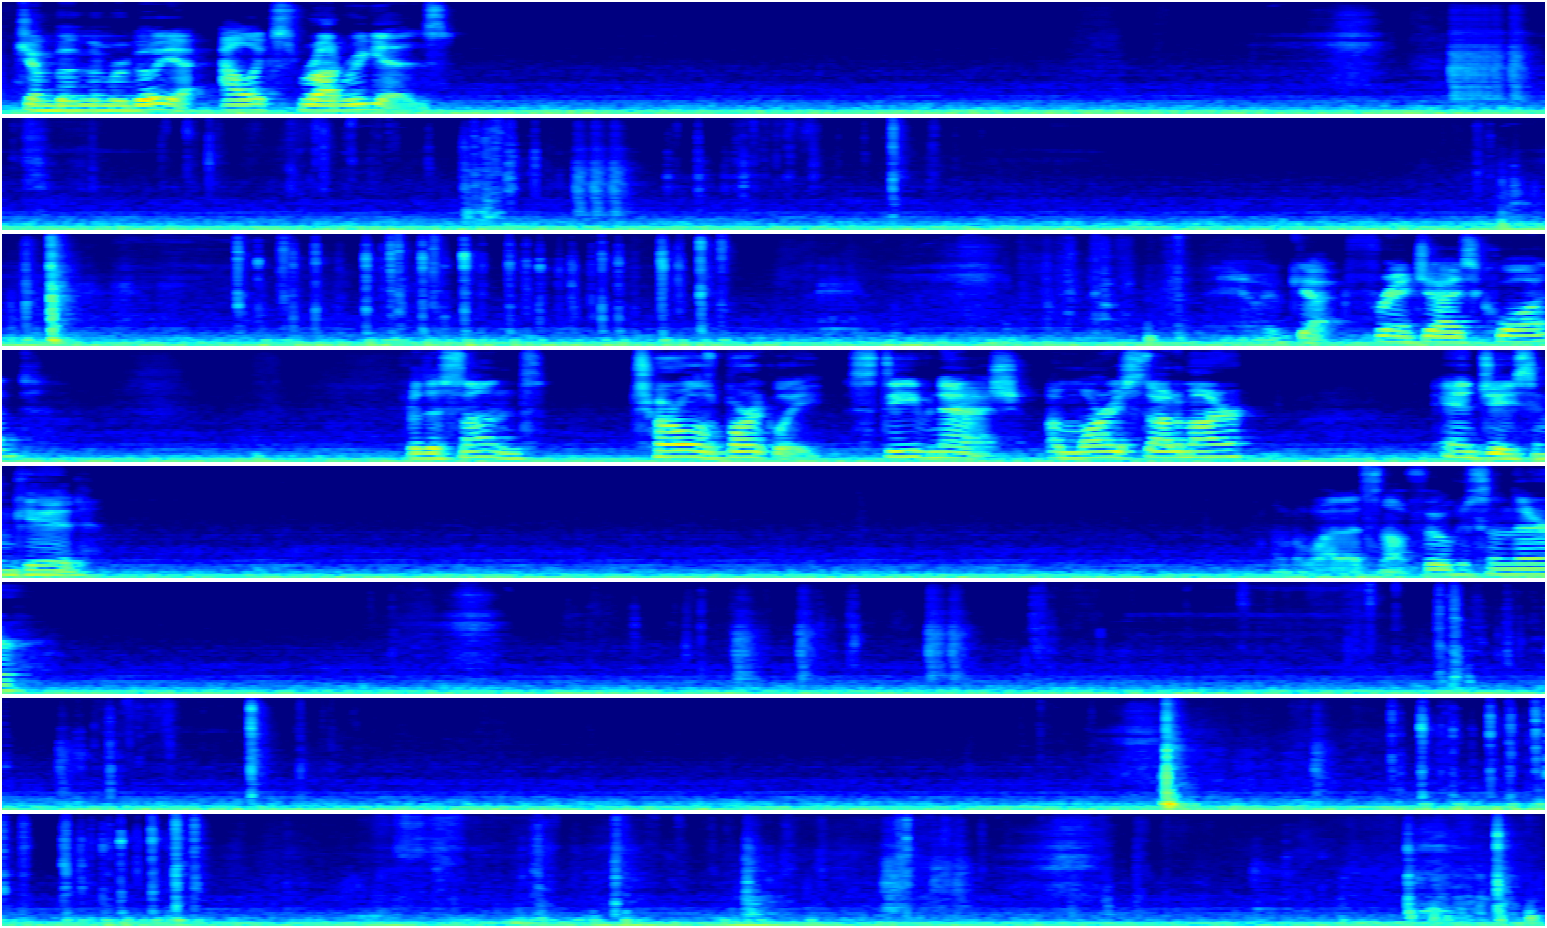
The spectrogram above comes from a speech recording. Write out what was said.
Jumbo memorabilia, Alex Rodriguez. Got franchise quads for the Suns. Charles Barkley, Steve Nash, Amar'e Stoudemire, and Jason Kidd. I don't know why that's not focusing there.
